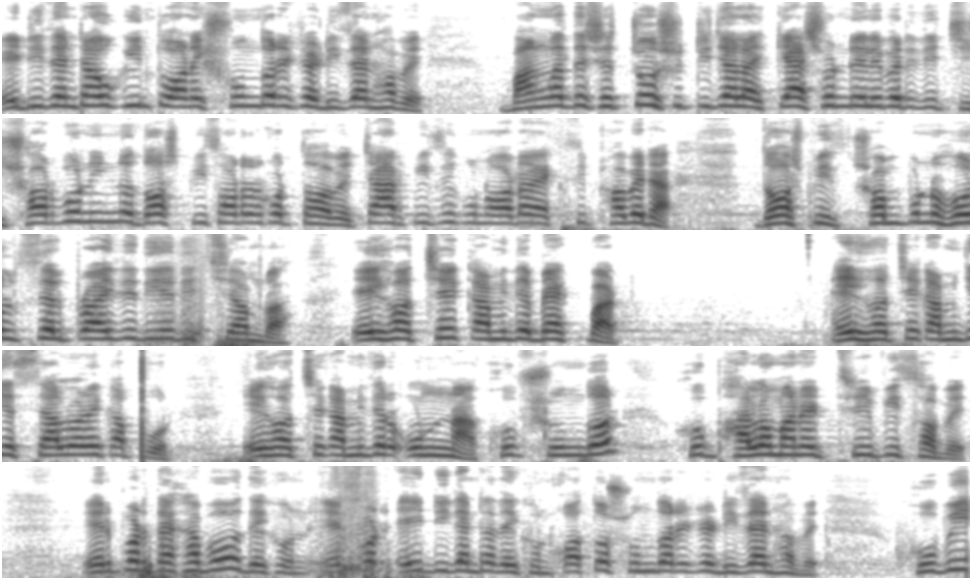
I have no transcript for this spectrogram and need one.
এই ডিজাইনটাও কিন্তু অনেক সুন্দর একটা ডিজাইন হবে। বাংলাদেশের চৌষট্টি জেলায় ক্যাশ অন ডেলিভারি দিচ্ছি। সর্বনিম্ন দশ পিস অর্ডার করতে হবে। চার পিসে কোনো অর্ডার অ্যাকসেপ্ট হবে না। দশ পিস সম্পূর্ণ হোলসেল প্রাইসে দিয়ে দিচ্ছি আমরা। এই হচ্ছে কামিজের ব্যাক পার্ট এই হচ্ছে কামিজের স্যালোয়ারের কাপড়। এই হচ্ছে কামিজের ওন্না। খুব সুন্দর, খুব ভালো মানের থ্রি পিস হবে। এরপর দেখাবো, দেখুন, এরপর এই ডিজাইনটা দেখুন, কত সুন্দর একটা ডিজাইন হবে। খুবই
